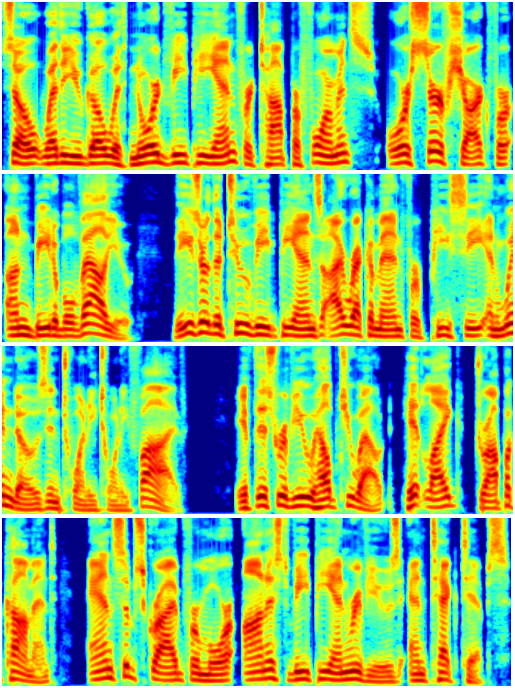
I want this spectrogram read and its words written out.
So whether you go with NordVPN for top performance or Surfshark for unbeatable value, these are the two VPNs I recommend for PC and Windows in 2025. If this review helped you out, hit like, drop a comment, and subscribe for more honest VPN reviews and tech tips.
